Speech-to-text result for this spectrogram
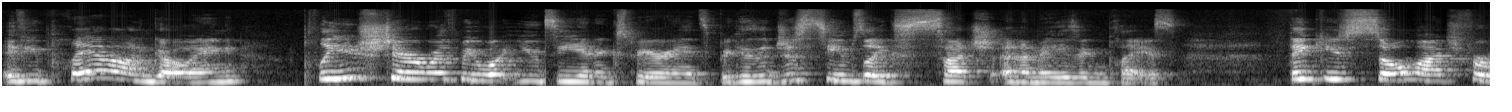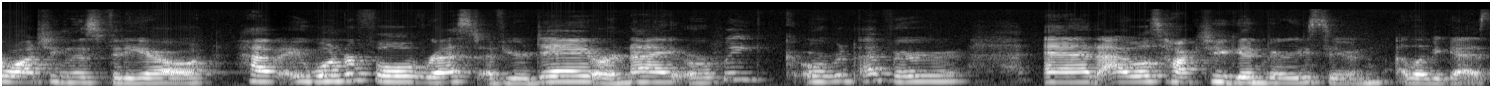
If you plan on going, please share with me what you see and experience because it just seems like such an amazing place. Thank you so much for watching this video. Have a wonderful rest of your day or night or week or whatever. And I will talk to you again very soon. I love you guys.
